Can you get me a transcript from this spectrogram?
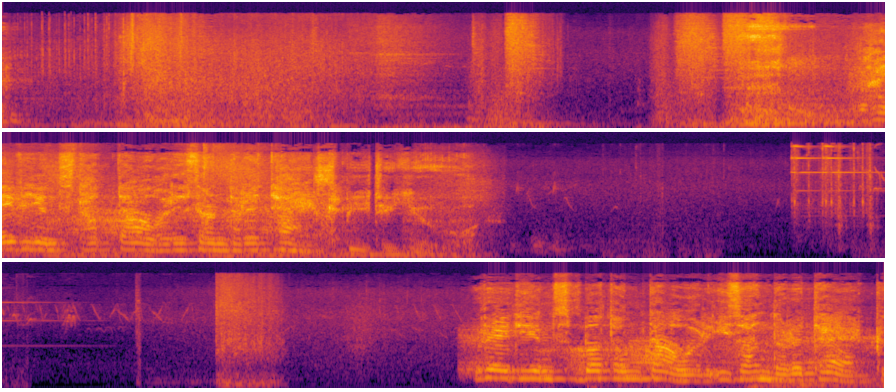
Radiant's top tower is under attack. Be to you. Radiant's bottom tower is under attack.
